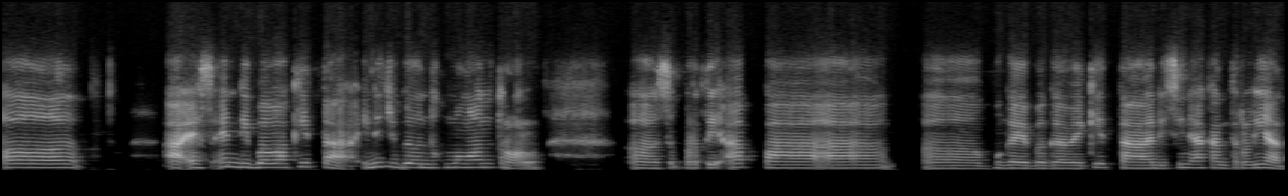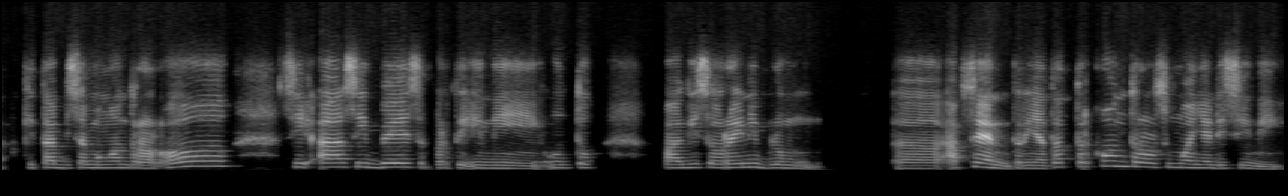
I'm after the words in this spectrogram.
eh, ASN di bawah kita. Ini juga untuk mengontrol uh, seperti apa uh, pegawai-pegawai kita di sini akan terlihat. Kita bisa mengontrol, oh si A, si B seperti ini. Untuk pagi sore ini belum uh, absen, ternyata terkontrol semuanya di sini.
